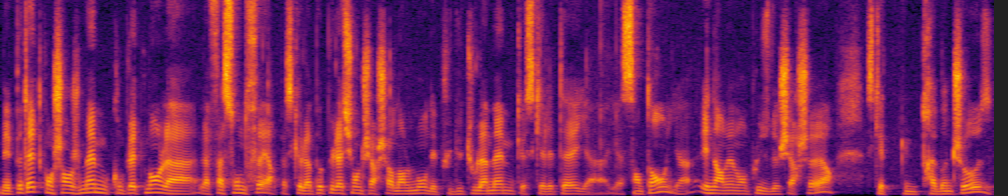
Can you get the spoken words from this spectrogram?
mais peut-être qu'on change même complètement la, la, façon de faire, parce que la population de chercheurs dans le monde est plus du tout la même que ce qu'elle était il y, a, il y, a, 100 ans, il y a énormément plus de chercheurs, ce qui est une très bonne chose.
